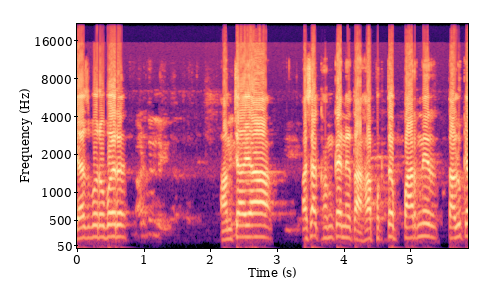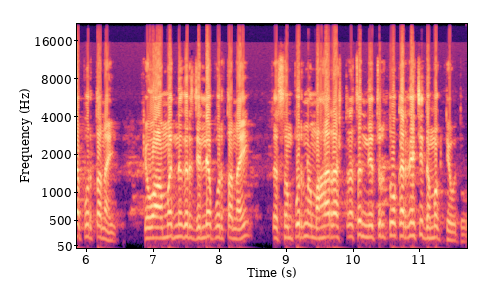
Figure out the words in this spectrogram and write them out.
त्याचबरोबर आमच्या या असा खमक्या नेता हा फक्त पारनेर तालुक्यापुरता नाही किंवा अहमदनगर जिल्ह्यापुरता नाही तर संपूर्ण महाराष्ट्राचं नेतृत्व करण्याची धमक ठेवतो.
